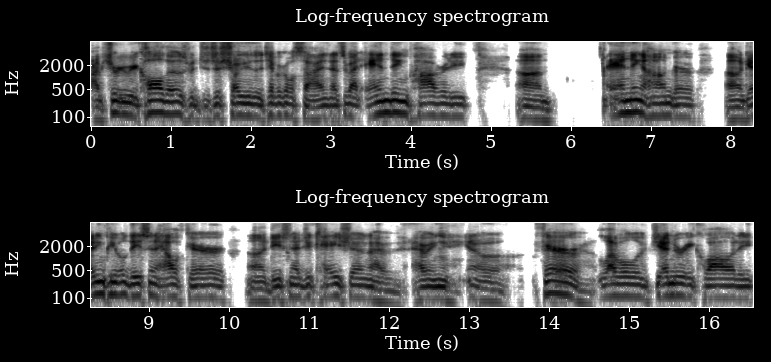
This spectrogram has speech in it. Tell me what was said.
I'm sure you recall those, but to just show you the typical sign, that's about ending poverty, um, ending hunger, uh, getting people decent health care, uh, decent education, have, having, you know, fair level of gender equality,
